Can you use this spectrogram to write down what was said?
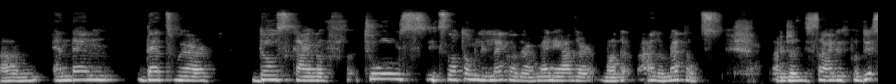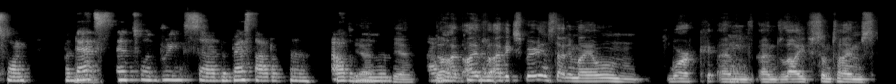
um, and then that's where those kind of tools, it's not only Lego, there are many other, other methods. I just decided for this one, but mm-hmm. that's that's what brings uh, the best out of the out of yeah, the yeah. No, I've, I've, I've experienced that in my own work and and life. Sometimes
